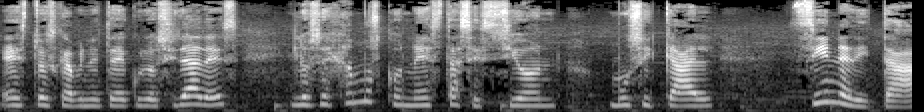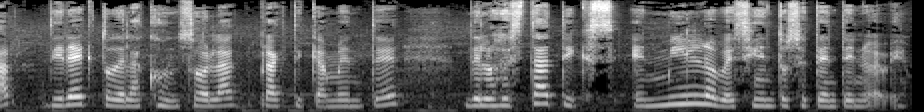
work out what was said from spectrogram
Esto es Gabinete de Curiosidades y los dejamos con esta sesión musical sin editar, directo de la consola prácticamente, de los Statics en 1979.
